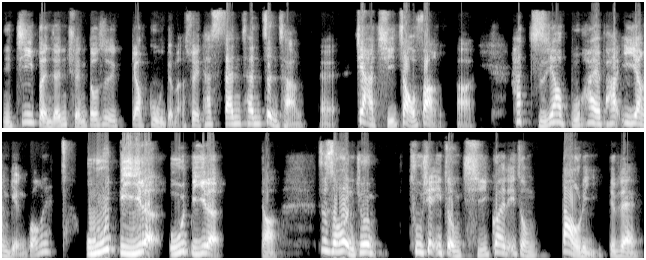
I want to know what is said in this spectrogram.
你基本人权都是要顾的嘛，所以他三餐正常，哎，假期照放啊，他只要不害怕异样眼光，无敌了，无敌了啊！这时候你就出现一种奇怪的一种道理，对不对？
